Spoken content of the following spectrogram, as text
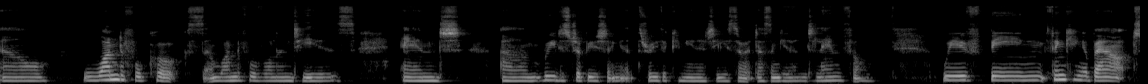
our wonderful cooks and wonderful volunteers and um, redistributing it through the community so it doesn't get into landfill. We've been thinking about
